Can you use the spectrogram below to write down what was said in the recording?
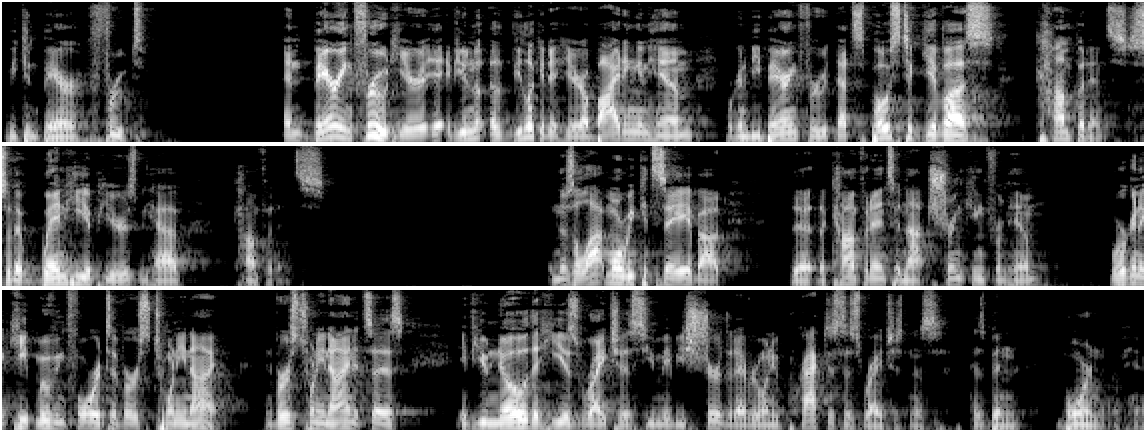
we can bear fruit. And bearing fruit here, if you, if you look at it here, abiding in Him, we're going to be bearing fruit. That's supposed to give us confidence so that when He appears, we have confidence. And there's a lot more we could say about the, the confidence and not shrinking from Him. We're going to keep moving forward to verse 29. In verse 29, it says, If you know that He is righteous, you may be sure that everyone who practices righteousness has been born of Him.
